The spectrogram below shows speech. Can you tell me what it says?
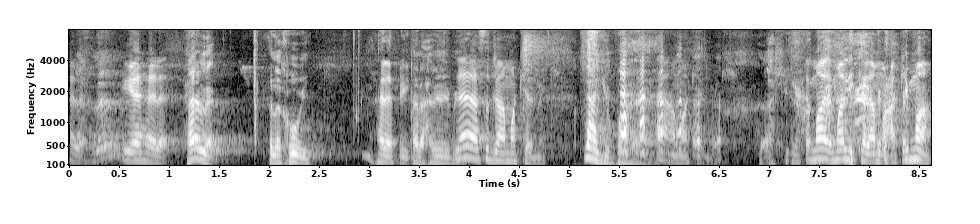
هلا. يا هلا. هلا. هلا أخوي. هلا فيك. هلا حبيبي. لا لا صدق أنا ما أكلمك. لا يبا. لا ما أكلمك. ما ما لي كلام معك. ما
